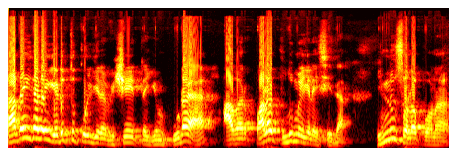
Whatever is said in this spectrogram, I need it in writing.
கதைகளை எடுத்துக்கொள்கிற விஷயத்தையும் கூட அவர் பல புதுமைகளை செய்தார். இன்னும் சொல்ல போனால்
